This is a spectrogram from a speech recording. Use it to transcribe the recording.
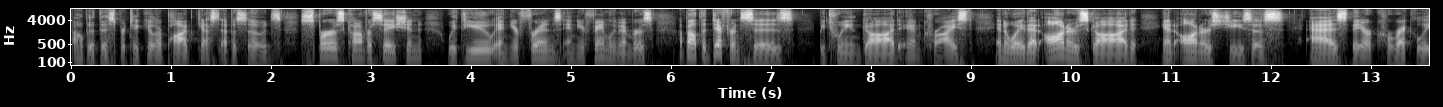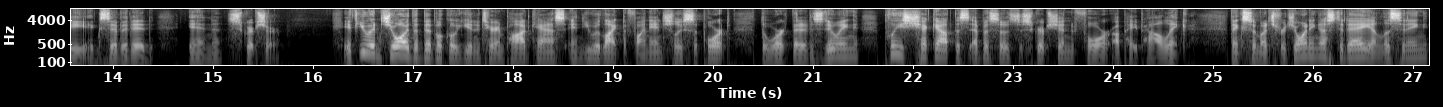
I hope that this particular podcast episode spurs conversation with you and your friends and your family members about the differences between God and Christ in a way that honors God and honors Jesus as they are correctly exhibited in Scripture. If you enjoy the Biblical Unitarian podcast and you would like to financially support the work that it is doing, please check out this episode's description for a PayPal link. Thanks so much for joining us today and listening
